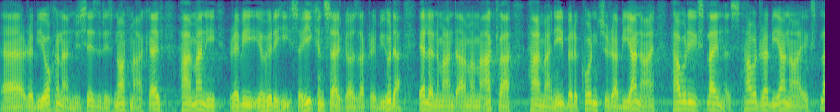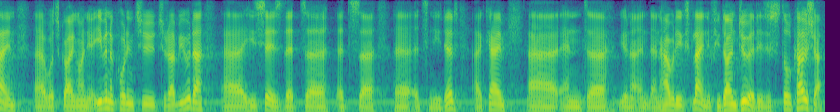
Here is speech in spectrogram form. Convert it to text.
Rabbi Yochanan who says it is not Ma'akev. Ha'mani Rabbi Yehudahi. So he can say it goes like Rabbi Yehuda. Elanamand Ama. But according to Rabbi Yanai, how would he explain this? How would Rabbi Yanai explain? Explain uh, what's going on here. Even according to, to Rabbi Yehuda, uh, he says that uh, it's, uh, uh, it's needed, okay? and, you know, and, and how would he explain? If you don't do it, it is still kosher.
